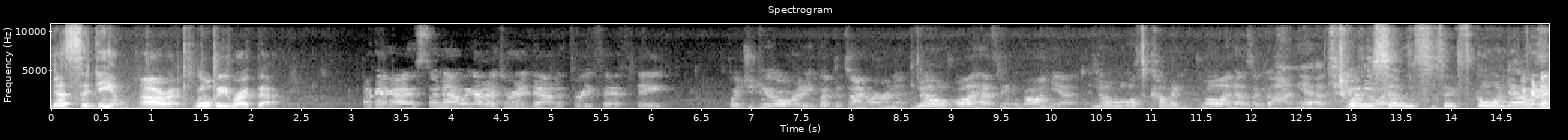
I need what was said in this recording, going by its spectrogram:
That's the deal. All right, we'll be right back. Okay guys, so now we gotta turn it down to 350. What'd you do, already put the timer on it? No. Well, it hasn't even gone yet. No, well, it's coming. Well, it hasn't gone yet. You have to wait. Twenty-seven, six going down. I'm gonna,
